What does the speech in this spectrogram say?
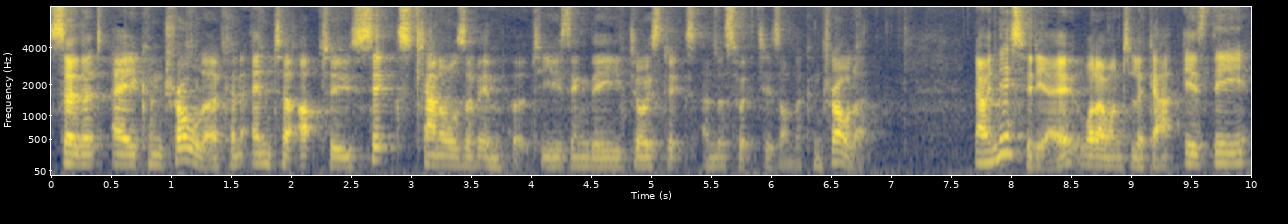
so that a controller can enter up to six channels of input using the joysticks and the switches on the controller. Now in this video, what I want to look at is the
